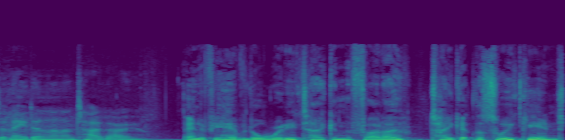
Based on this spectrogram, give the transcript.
Dunedin and Otago. And if you haven't already taken the photo, take it this weekend.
